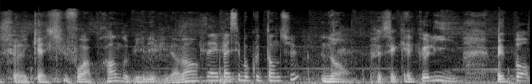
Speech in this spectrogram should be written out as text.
sur lequel il faut apprendre, bien évidemment. Vous avez passé beaucoup de temps dessus? Non, c'est quelques lignes. Mais bon,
